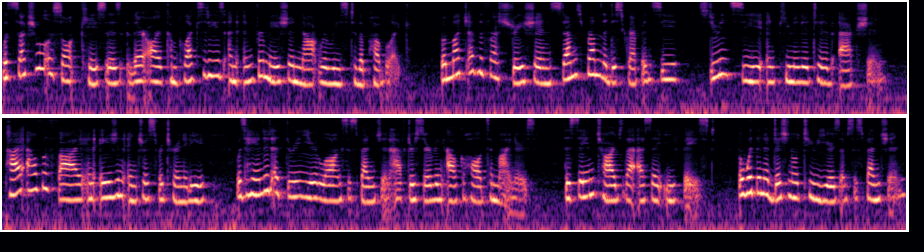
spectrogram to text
With sexual assault cases, there are complexities and information not released to the public. But much of the frustration stems from the discrepancy students see in punitive action. Pi Alpha Phi, an Asian interest fraternity, was handed a three year long suspension after serving alcohol to minors, the same charge that SAE faced, but with an additional two years of suspension.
